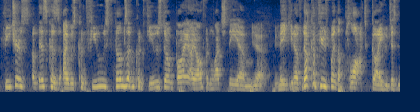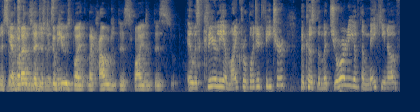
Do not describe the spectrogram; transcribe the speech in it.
features of this, because I was confused, films I'm confused of by, I often watch the um, yeah, yeah. making of, not confused by the plot guy who just missed. Yeah, but I was me and just listening. confused by like how did this? Why did this? It was clearly a micro budget feature because the majority of the making of,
